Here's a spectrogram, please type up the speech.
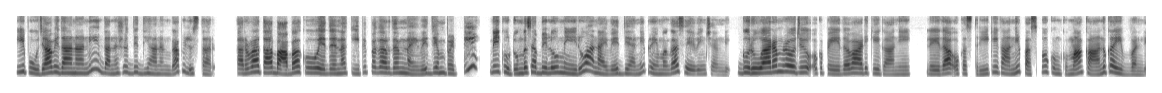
ఈ పూజా విధానాన్ని ధనశుద్ధి ధ్యానంగా పిలుస్తారు. తర్వాత బాబాకు ఏదైనా తీపి పదార్థం నైవేద్యం పెట్టి మీ కుటుంబ సభ్యులు మీరు ఆ నైవేద్యాన్ని ప్రేమగా సేవించండి. గురువారం రోజు ఒక పేదవాడికి కానీ లేదా ఒక స్త్రీకి కానీ పసుపు కుంకుమ కానుక ఇవ్వండి.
